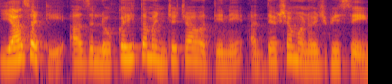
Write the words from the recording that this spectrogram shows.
यासाठी आज लोकहित मंचच्या वतीने अध्यक्ष मनोज भिसे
